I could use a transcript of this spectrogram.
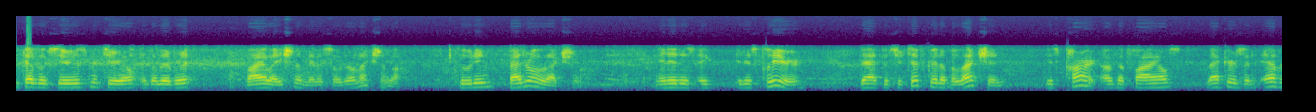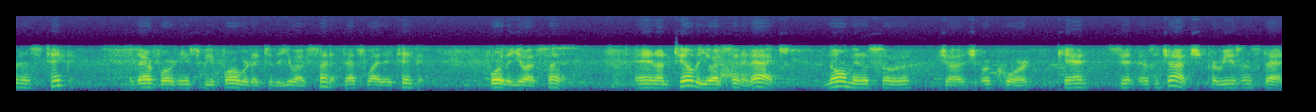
because of serious material and deliberate violation of Minnesota election law, including federal election law. And it is, it is clear that the certificate of election is part of the files, records, and evidence taken, and therefore it needs to be forwarded to the U.S. Senate. That's why they take it, for the U.S. Senate. And until the U.S. Senate acts, no Minnesota judge or court can sit as a judge for reasons that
